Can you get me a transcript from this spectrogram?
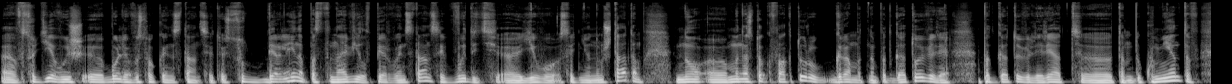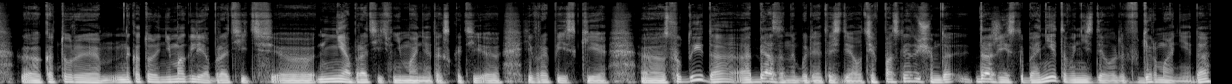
э, в суде выше, э, более высокой инстанции. То есть суд Берлина постановил в первой инстанции выдать э, его Соединенным Штатам, но э, мы настолько фактуру грамотно подготовили, подготовили ряд э, там документов, э, которые, на которые не могли обратить, э, не обратить внимание, так сказать, э, европейские э, суды, да, обязаны были это сделать и в последующем, да, даже если бы они этого не сделали в Германии, да,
